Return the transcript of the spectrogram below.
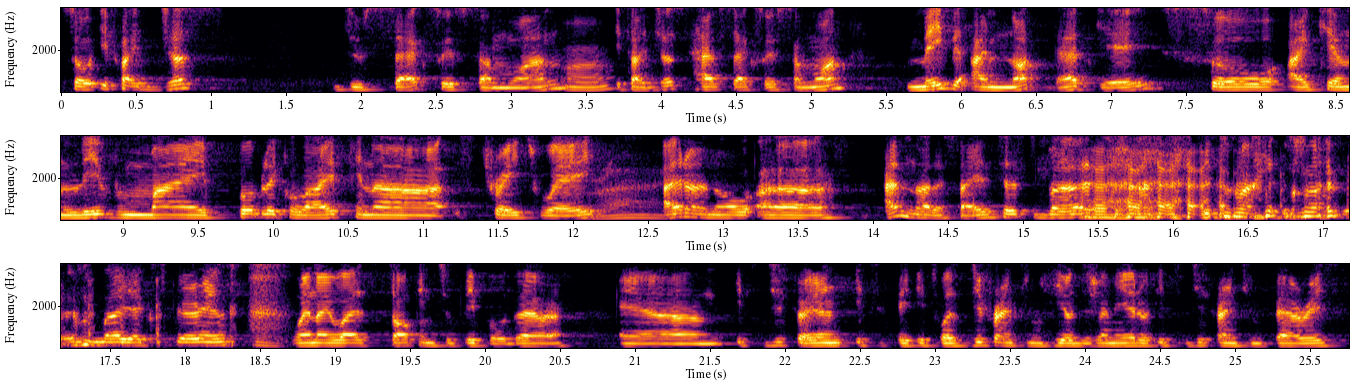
So if I just do sex with someone, uh-huh. if I just have sex with someone, maybe I'm not that gay, so I can live my public life in a straight way. Right. I don't know. Uh, I'm not a scientist, but it's, my, it's my, my experience when I was talking to people there. And it's different. It's, it was different in Rio de Janeiro. It's different in Paris.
